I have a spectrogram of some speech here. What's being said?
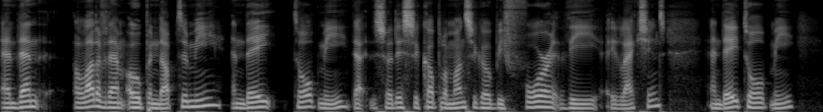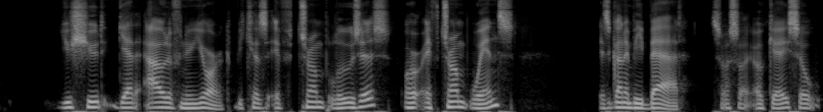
and then a lot of them opened up to me and they told me that so this is a couple of months ago before the elections and they told me you should get out of New York because if Trump loses or if Trump wins it's going to be bad. So it's like, okay, so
